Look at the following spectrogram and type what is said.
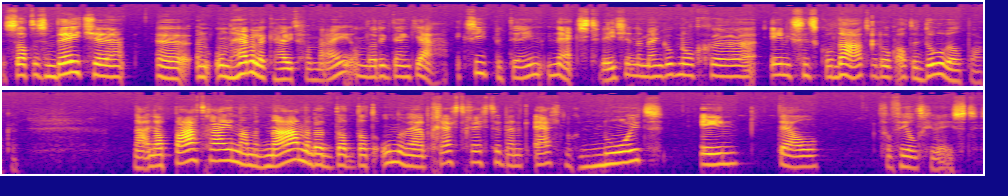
Dus dat is een beetje uh, een onhebbelijkheid van mij, omdat ik denk, ja, ik zie het meteen, next, weet je. En dan ben ik ook nog uh, enigszins kordaat, waardoor ik altijd door wil pakken. Nou, en dat paardrijden, dan met name dat, dat, dat onderwerp recht ben ik echt nog nooit één tel verveeld geweest.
